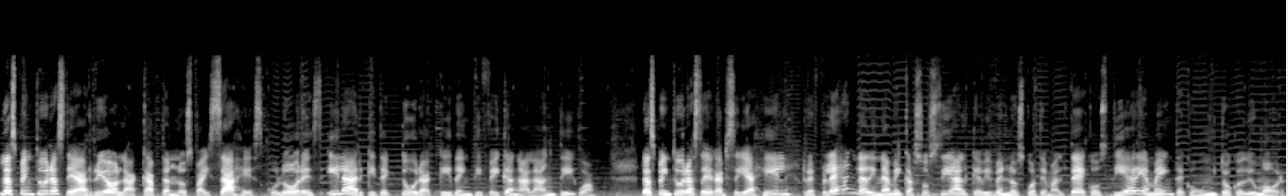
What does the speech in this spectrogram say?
Las pinturas de Arriola captan los paisajes, colores y la arquitectura que identifican a la antigua. Las pinturas de García Gil reflejan la dinámica social que viven los guatemaltecos diariamente con un toque de humor,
